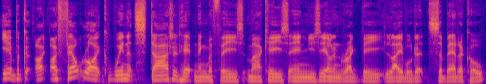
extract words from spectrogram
Yeah, because I, I felt like when it started happening with these marquees and New Zealand rugby labelled it sabbatical,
